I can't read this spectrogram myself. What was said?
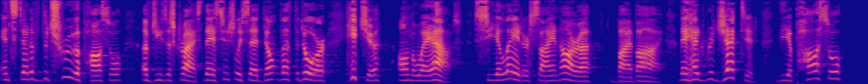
instead of the true apostle of Jesus Christ. They essentially said, Don't let the door hit you on the way out. See you later, sayonara, bye bye. They had rejected the apostle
